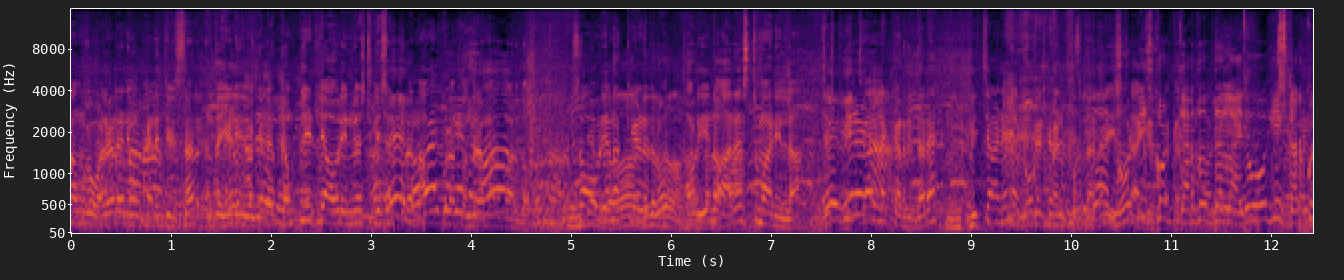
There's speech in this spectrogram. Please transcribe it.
ನಮ್ಗೆ ಒಳಗಡೆ ನಿಮ್ಗೆ ಕರಿತೀವಿ ಸರ್ ಅಂತ ಹೇಳಿದ್ವಿ ಕಂಪ್ಲೀಟ್ಲಿ ಅವ್ರ ಇನ್ವೆಸ್ಟಿಗೇಷನ್ ಕೂಡ ನಾವು ಕೂಡ ತೊಂದರೆ ಮಾಡಬಾರ್ದು. ಸೊ ಅವ್ರೇನೋ ಕೇಳಿದ್ರು ಅವ್ರು ಏನೋ ಅರೆಸ್ಟ್ ಮಾಡಿಲ್ಲ. ಜಸ್ಟ್ ವಿಚಾರಣೆ ಕರೆದಿದ್ದಾರೆ. ವಿಚಾರಣೆ ಸ್ಟೇಟ್ಮೆಂಟ್ ಕೊಡ್ತಾರೆ ಇಷ್ಟ ಕರ್ಕೊ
